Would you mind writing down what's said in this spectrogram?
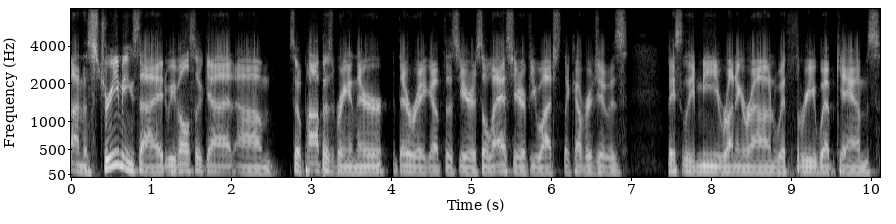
on the streaming side, we've also got um, so Papa's bringing their their rig up this year. So last year, if you watched the coverage, it was basically me running around with three webcams,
